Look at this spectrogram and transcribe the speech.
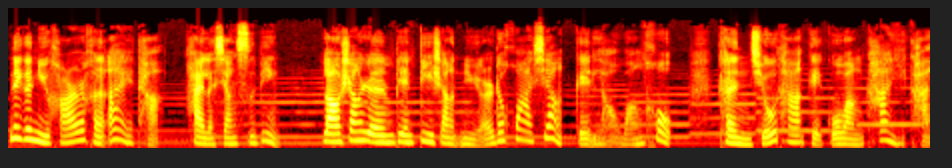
那个女孩很爱他，害了相思病，老商人便递上女儿的画像给老王后，恳求他给国王看一看。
